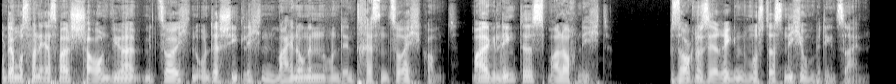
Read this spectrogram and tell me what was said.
Und da muss man erstmal schauen, wie man mit solchen unterschiedlichen Meinungen und Interessen zurechtkommt. Mal gelingt es, mal auch nicht. Besorgniserregend muss das nicht unbedingt sein.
